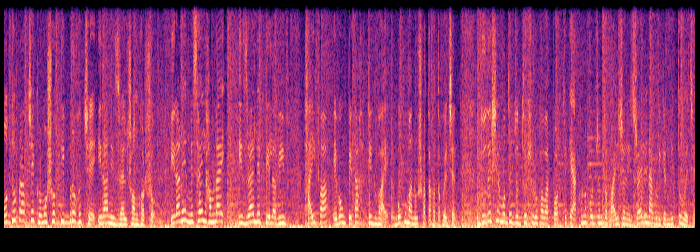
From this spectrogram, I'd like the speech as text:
মধ্যপ্রাচ্যে ক্রমশ তীব্র হচ্ছে ইরান ইসরায়েল সংঘর্ষ। ইরানের মিসাইল হামলায় ইসরায়েলের তেলাবিভ হাইফা এবং পেতাহ টিকভায় বহু মানুষ হতাহত হয়েছেন। দুদেশের মধ্যে যুদ্ধ শুরু হওয়ার পর থেকে এখনও পর্যন্ত বাইশ জন ইসরায়েলি নাগরিকের মৃত্যু হয়েছে।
